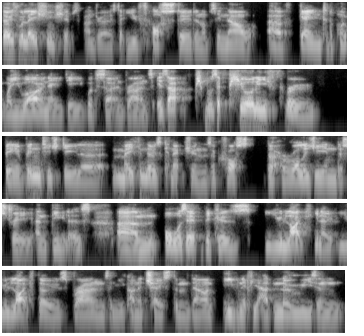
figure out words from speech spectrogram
those relationships, Andreas, that you've fostered and obviously now have gained to the point where you are an AD with certain brands, is that was it purely through being a vintage dealer, making those connections across the horology industry and dealers um, or was it because you like you know you like those brands and you kind of chased them down even if you had no reason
